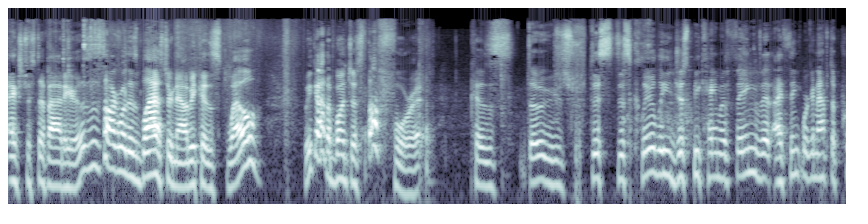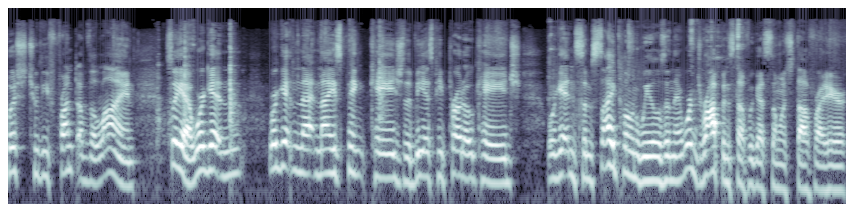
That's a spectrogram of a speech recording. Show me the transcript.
extra stuff out of here. Let's, let's talk about this blaster now because well, we got a bunch of stuff for it. Because this this clearly just became a thing that I think we're gonna have to push to the front of the line. So yeah, we're getting we're getting that nice pink cage, the BSP Proto cage. We're getting some Cyclone wheels in there. We're dropping stuff. We got so much stuff right here.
